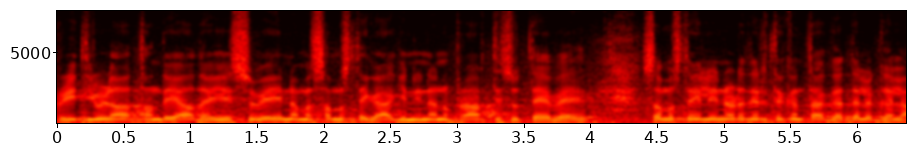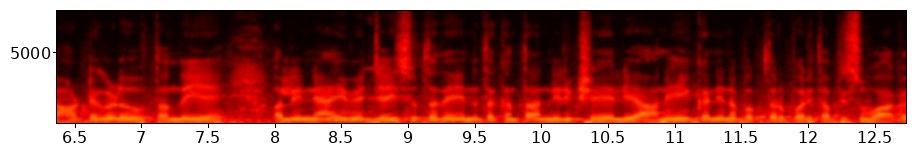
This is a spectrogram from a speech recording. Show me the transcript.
ಪ್ರೀತಿಯುಳ್ಳ ತಂದೆಯಾದ ಯೇಸುವೆ, ನಮ್ಮ ಸಂಸ್ಥೆಗಾಗಿ ನಿನ್ನನ್ನು ಪ್ರಾರ್ಥಿಸುತ್ತೇವೆ. ಸಂಸ್ಥೆಯಲ್ಲಿ ನಡೆದಿರ್ತಕ್ಕಂಥ ಗದ್ದಲ ಗಲಾಟೆಗಳು ತಂದೆಯೇ, ಅಲ್ಲಿ ನ್ಯಾಯವೇ ಜಯಿಸುತ್ತದೆ ಎನ್ನತಕ್ಕಂಥ ನಿರೀಕ್ಷೆಯಲ್ಲಿ ಅನೇಕ ನಿನ್ನ ಭಕ್ತರು ಪರಿತಪಿಸುವಾಗ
